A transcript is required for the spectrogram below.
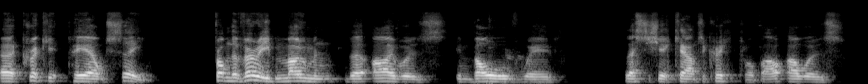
uh, Cricket PLC. From the very moment that I was involved with Leicestershire County Cricket Club, I, I was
